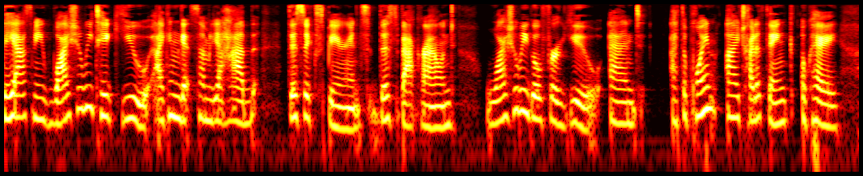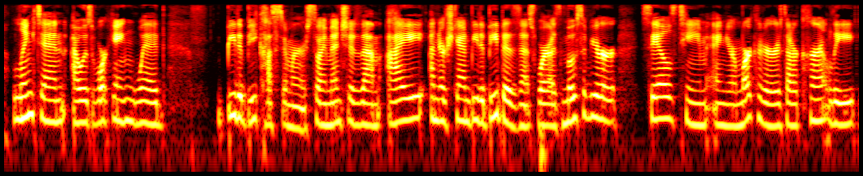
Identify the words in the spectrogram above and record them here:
they asked me, why should we take you? I can get somebody that had this experience, this background. Why should we go for you? And at the point, I try to think, okay, LinkedIn, I was working with B2B customers. So I mentioned to them, I understand B2B business, whereas most of your sales team and your marketers that are currently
